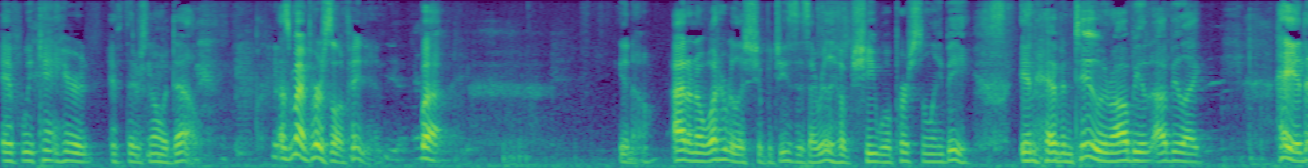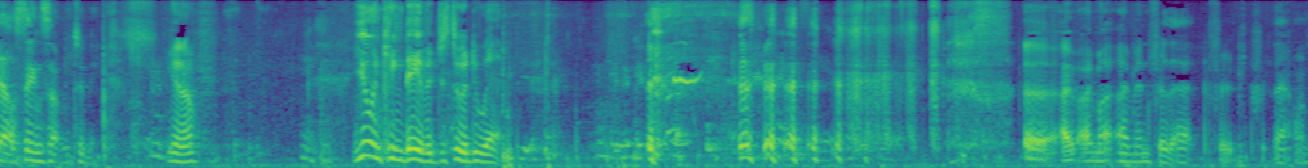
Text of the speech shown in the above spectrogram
if we can't hear it if there's no Adele. That's my personal opinion. But you know, I don't know what her relationship with Jesus is. I really hope she will personally be in heaven too, and I'll be I'll be like, "Hey Adele, sing something to me," you know. You and King David just do a duet. Uh, I, I'm I'm in for that for for that one.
